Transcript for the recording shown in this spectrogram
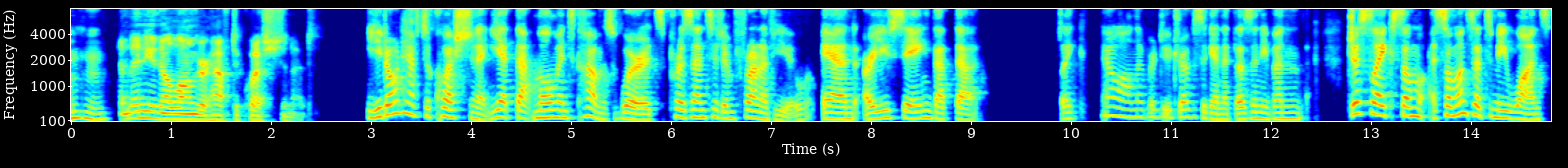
Mm-hmm. and then you no longer have to question it. You don't have to question it yet that moment comes where it's presented in front of you. And are you saying that that like no i'll never do drugs again. It doesn't even just like some someone said to me once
